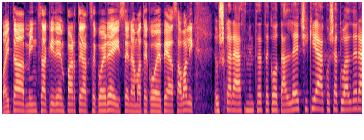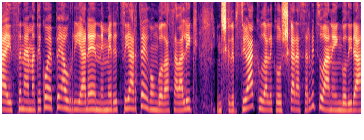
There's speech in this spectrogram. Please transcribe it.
Baita mintzakiden parte hartzeko ere izena emateko epea zabalik. Euskaraz mintzatzeko talde txikiak osatu aldera izena emateko epe aurriaren emeretzi arte egongo da zabalik. Inskripzioak udaleko Euskara zerbitzuan egingo dira.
